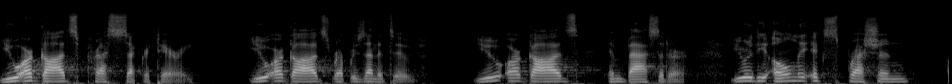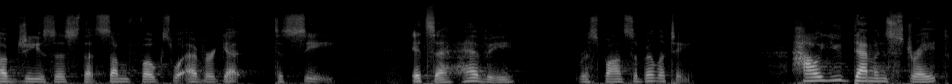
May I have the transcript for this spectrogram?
You are God's press secretary. You are God's representative. You are God's ambassador. You are the only expression of Jesus that some folks will ever get to see. It's a heavy responsibility how you demonstrate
